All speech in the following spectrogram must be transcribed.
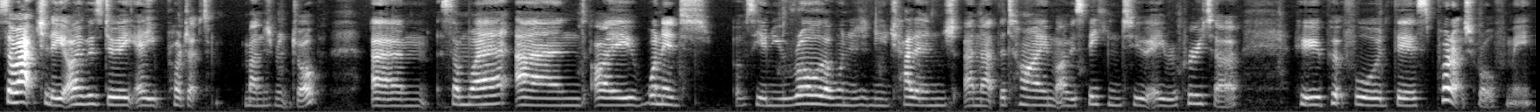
So actually, I was doing a project management job um, somewhere, and I wanted obviously a new role. I wanted a new challenge, and at the time, I was speaking to a recruiter who put forward this product role for me.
